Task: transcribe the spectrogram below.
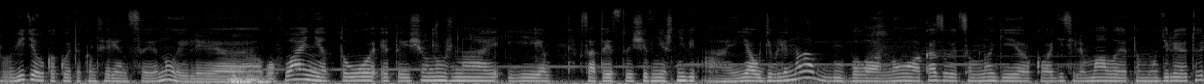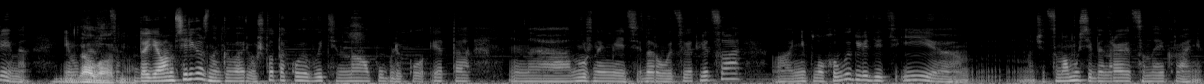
в видео какой-то конференции, ну или Мгм. в офлайне, то это еще нужно и соответствующий внешний вид. А, Я удивлена была, но оказывается многие руководители мало этому уделяют время. Им Да кажется- ладно. Да я вам серьезно говорю, что такое выйти на публику? Это нужно иметь здоровый цвет лица, э, неплохо выглядеть и э, значит, самому себе нравится на экране.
